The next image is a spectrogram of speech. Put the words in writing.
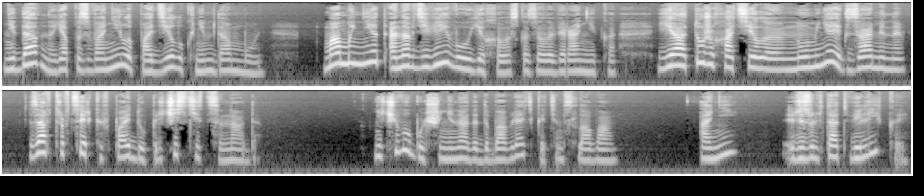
Недавно я позвонила по делу к ним домой. «Мамы нет, она в Дивеево уехала», — сказала Вероника. «Я тоже хотела, но у меня экзамены. Завтра в церковь пойду, причаститься надо». Ничего больше не надо добавлять к этим словам. Они — результат великой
